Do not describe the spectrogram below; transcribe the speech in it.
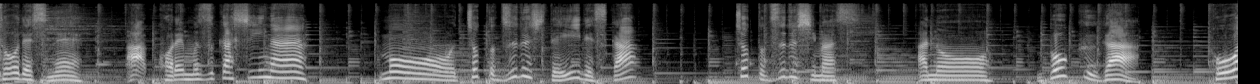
そうですね。あこれ難しいな。もうちょっとズルしていいですか？ちょっとズルします。あのー、僕がホワ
